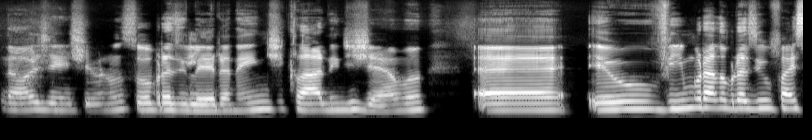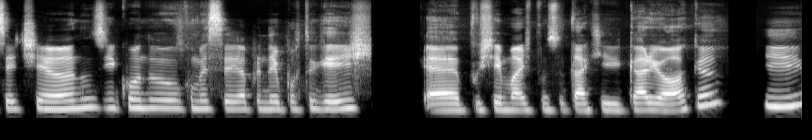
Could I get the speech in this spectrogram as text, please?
Não, gente, eu não sou brasileira, nem de Clara, nem de Gema. É, eu vim morar no Brasil faz sete anos e quando comecei a aprender português, é, puxei mais para o sotaque carioca e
